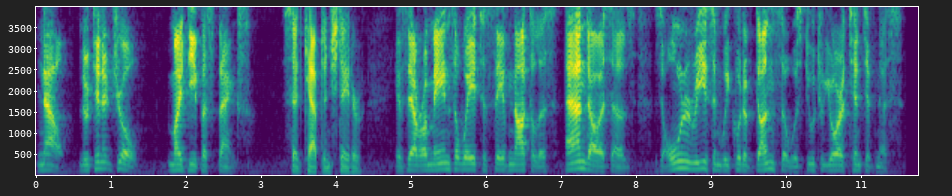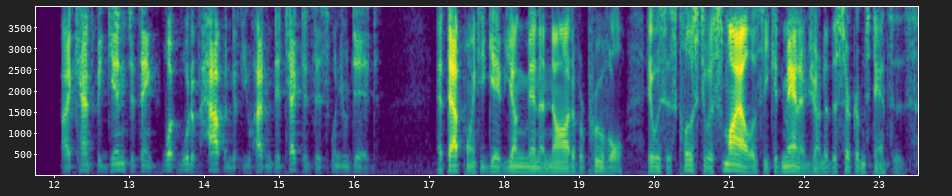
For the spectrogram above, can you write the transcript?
Now, Lieutenant Joe, my deepest thanks, said Captain Stater. If there remains a way to save Nautilus and ourselves, the only reason we could have done so was due to your attentiveness. I can't begin to think what would have happened if you hadn't detected this when you did. At that point, he gave young Min a nod of approval. It was as close to a smile as he could manage under the circumstances.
